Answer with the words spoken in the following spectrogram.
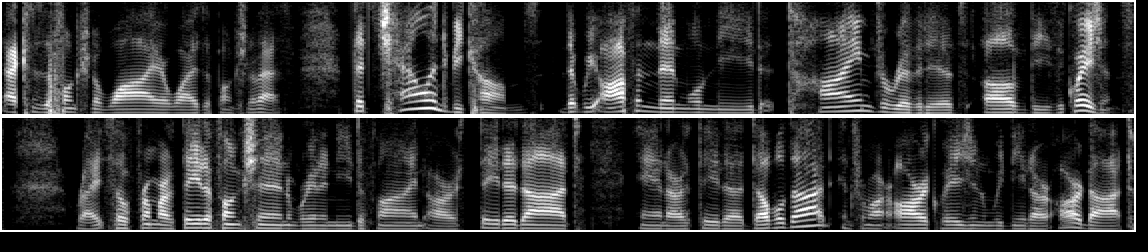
x as a function of y or y as a function of s. The challenge becomes that we often then will need time derivatives of these equations, right? So from our theta function, we're going to need to find our theta dot and our theta double dot, and from our r equation, we need our r dot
